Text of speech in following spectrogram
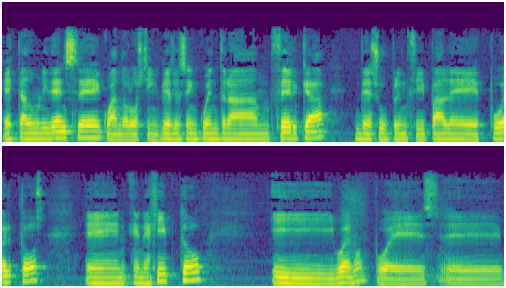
estadounidense, cuando los ingleses se encuentran cerca de sus principales puertos en, en Egipto y bueno, pues eh,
